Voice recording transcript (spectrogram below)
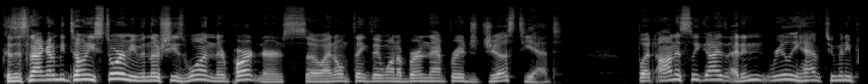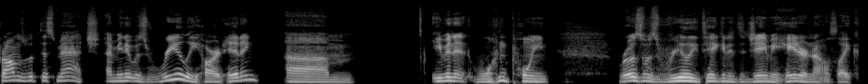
Because it's not going to be Toni Storm, even though she's won. They're partners, so I don't think they want to burn that bridge just yet. But honestly, guys, I didn't really have too many problems with this match. I mean, it was really hard hitting. Um, even at one point, Rose was really taking it to Jamie Hayter, and I was like,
